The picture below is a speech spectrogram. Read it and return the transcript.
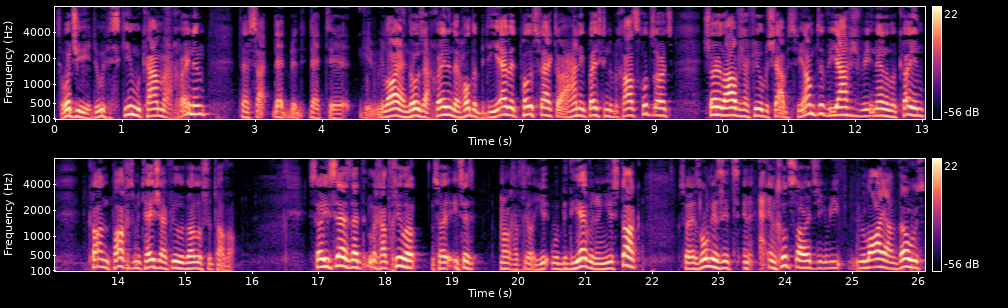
So what you do? Hiskim ukam ma'achreinim that that uh, rely on those achredim that hold the b'di'evet post facto ahani in the b'chal chutzarts shoyer lavish afil b'shabbos v'yamtiv v'yafish v'inen l'koyin kon pachas mitesha afil l'gadol shetava. So he says that lechatchila. So he says b'di'evet and you're stuck. So as long as it's in in chutzarts, you can be rely on those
